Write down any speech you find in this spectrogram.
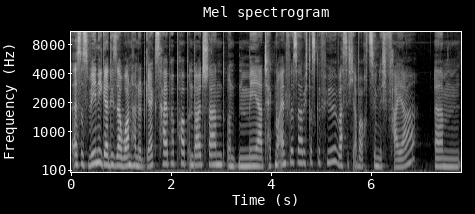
es ist weniger dieser 100 Gags Hyperpop in Deutschland und mehr Techno-Einflüsse, habe ich das Gefühl, was ich aber auch ziemlich feier. Ähm,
